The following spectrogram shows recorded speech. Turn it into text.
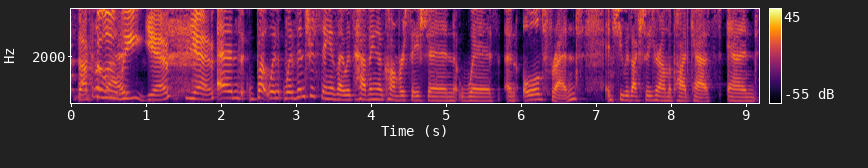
Absolutely. Yes. Yes. And, but what was interesting is I was having a conversation with an old friend and she was actually here on the podcast and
